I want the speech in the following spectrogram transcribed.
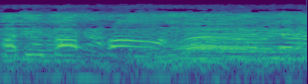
गणपति बाप्पा मोरया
